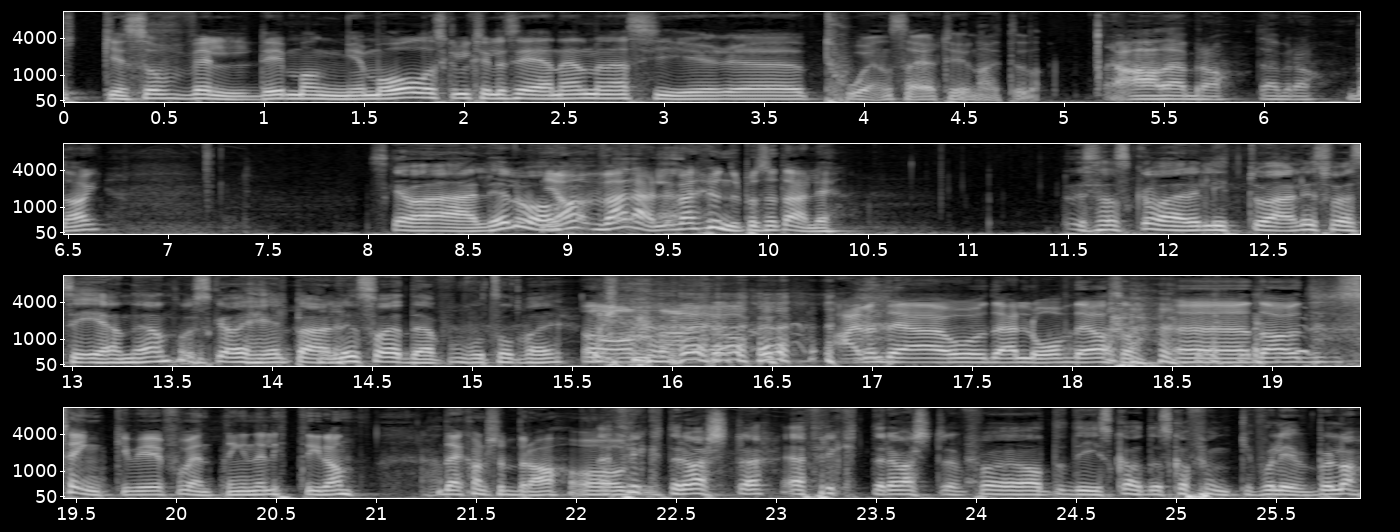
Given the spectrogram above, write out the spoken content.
ikke så veldig mange mål. Jeg skulle til å si 1-1, men jeg sier eh, 2-1-seier til United, da. Ja, det er bra. Det er bra. Dag? Skal jeg være ærlig, eller hva? Ja, vær ærlig. Vær 100% ærlig. Hvis jeg skal være litt uærlig, så får jeg si 1 igjen. Hvis jeg skal være helt ærlig, så er jeg på motsatt vei. Oh, nei, ja. nei, men det er jo det er lov, det, altså. Eh, da senker vi forventningene lite grann. Det er kanskje bra. Jeg frykter det verste. Jeg frykter det verste for at de skal, det skal funke for Liverpool. da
